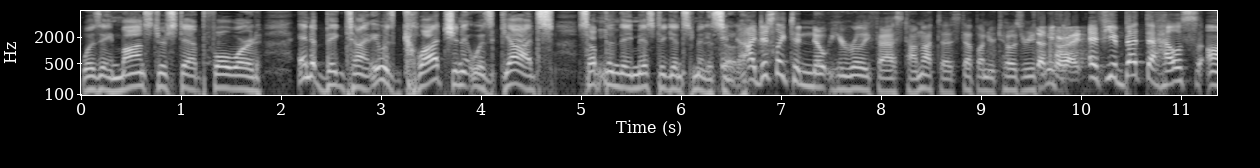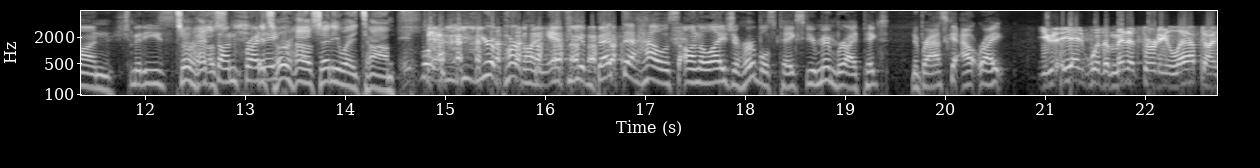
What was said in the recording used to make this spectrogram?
was a monster step forward and a big time. It was clutch and it was guts, something they missed against Minnesota. I'd just like to note here really fast, Tom, not to step on your toes or anything. That's if, all right. If you bet the house on Schmitty's it's her house. on Friday, It's her house anyway, Tom. well, you, you're apartment hunting. If you bet the house on Elijah Herbel's picks, if you remember, I picked Nebraska outright. You, with a minute thirty left, I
